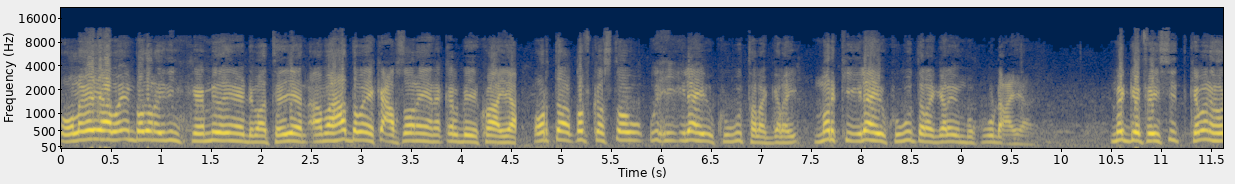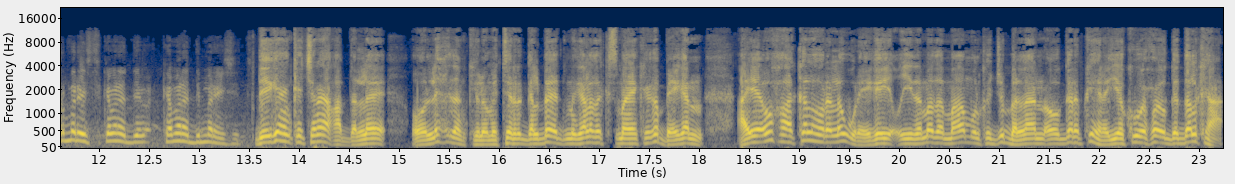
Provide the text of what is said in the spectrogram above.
oo laga yaabo in badanoo idinka ka mida inay dhibaateeyeen ama haddaba ay ka cabsoonayaan qalbigay ku hayaan. Horta qof kastow wixii ilaahay uu kugu talagalay markii ilaahay uu kugu talagalay unbuu kugu dhacayaa ma gefaysid kamana hormaraysid kamana dibmaraysid deegaanka janaac cabdalle oo lixdan kilomitir galbeed magaalada kismaayo kaga beegan ayaa waxaa kal hore la wareegay ciidamada maamulka jubbaland oo garab ka helaya kuwa xoogga dalka.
